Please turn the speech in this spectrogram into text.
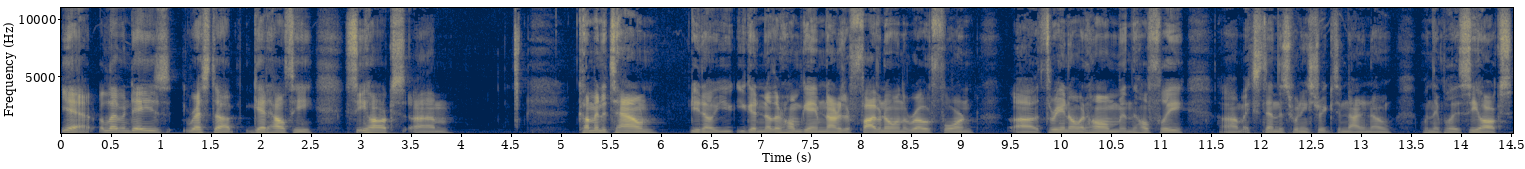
Yeah, eleven days, rest up, get healthy. Seahawks um, come into town. You know, you, you get another home game. Niners are five and zero on the road, four and uh, three and zero at home, and hopefully um, extend this winning streak to nine and zero when they play the Seahawks.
